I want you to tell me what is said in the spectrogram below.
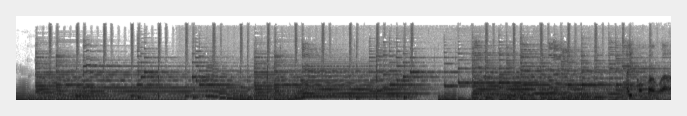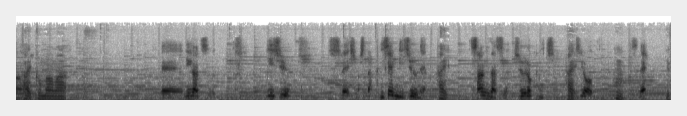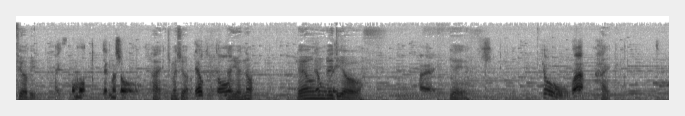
はい、こんばんは。はい、こんばんは。えー、2月20、失礼しました。2020年はい、3月16日、はい、月曜うん、日ですね。月曜日。はい、今日もやりましょはい、行きましょう。レオ君と、南園のレオンレディオ。い、イェイ。今日ははい、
